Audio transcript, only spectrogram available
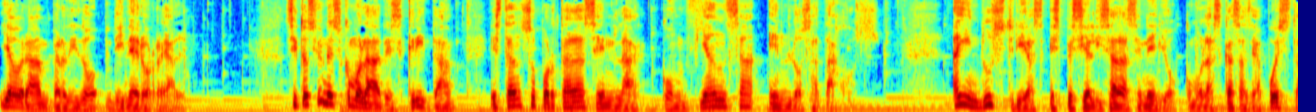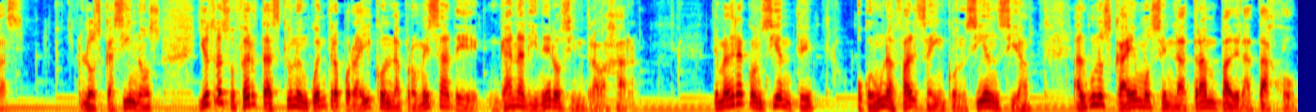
Y ahora han perdido dinero real. Situaciones como la descrita están soportadas en la confianza en los atajos. Hay industrias especializadas en ello, como las casas de apuestas, los casinos y otras ofertas que uno encuentra por ahí con la promesa de gana dinero sin trabajar. De manera consciente o con una falsa inconsciencia, algunos caemos en la trampa del atajo,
